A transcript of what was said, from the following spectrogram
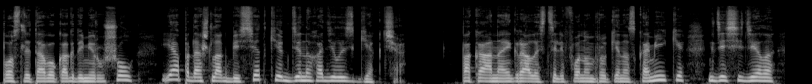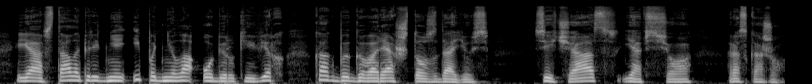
После того, как Демир ушел, я подошла к беседке, где находилась Гекча. Пока она играла с телефоном в руке на скамейке, где сидела, я встала перед ней и подняла обе руки вверх, как бы говоря, что сдаюсь. Сейчас я все расскажу.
